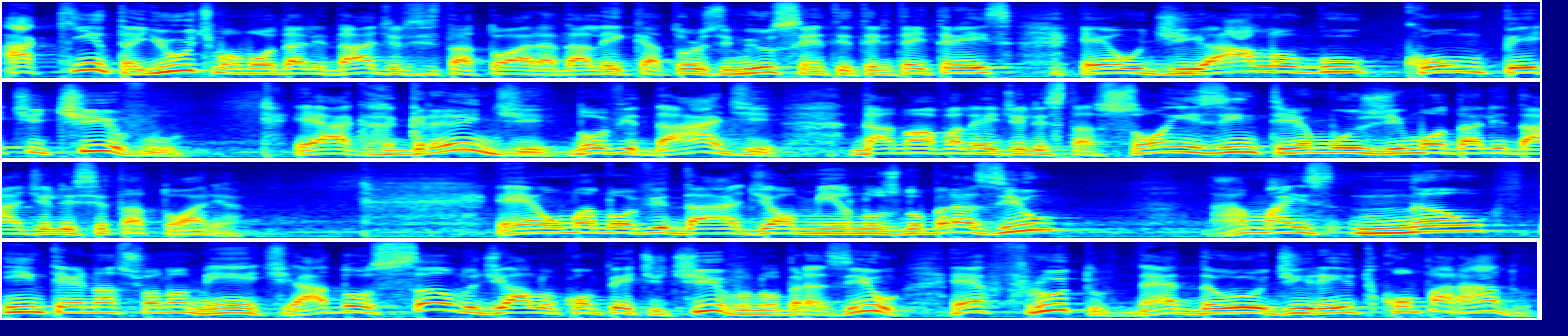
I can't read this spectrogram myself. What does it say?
a quinta e última modalidade licitatória da Lei 14.133 é o diálogo competitivo. É a grande novidade da nova lei de licitações em termos de modalidade licitatória. É uma novidade, ao menos no Brasil, ah, mas não internacionalmente. A adoção do diálogo competitivo no Brasil é fruto né, do direito comparado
